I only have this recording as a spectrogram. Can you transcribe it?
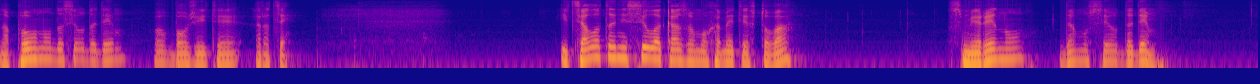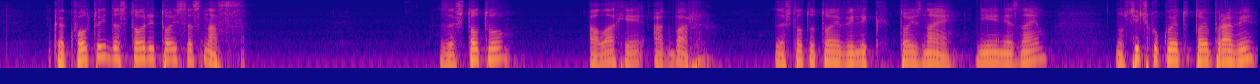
Напълно да се отдадем в Божиите ръце. И цялата ни сила, казва Мохамед е в това, смирено да му се отдадем. Каквото и да стори той с нас. Защото Аллах е Акбар, защото Той е велик, Той знае. Ние не знаем, но всичко, което Той прави,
